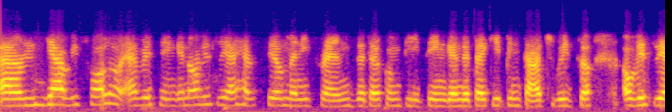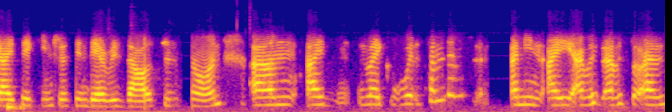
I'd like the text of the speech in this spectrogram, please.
um, yeah, we follow everything. And obviously, I have still many friends that are competing and that I keep in touch with. So obviously, I take interest in their results and so on. Um, I like with, sometimes. I mean, I, I was I was I was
